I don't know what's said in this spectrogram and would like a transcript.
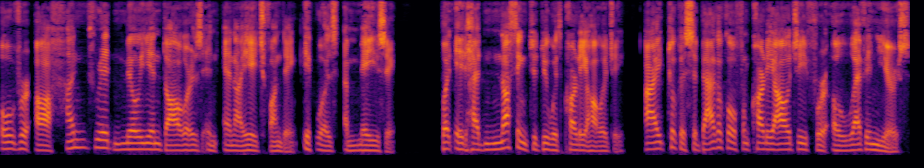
over a hundred million dollars in NIH funding. It was amazing, but it had nothing to do with cardiology. I took a sabbatical from cardiology for 11 years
